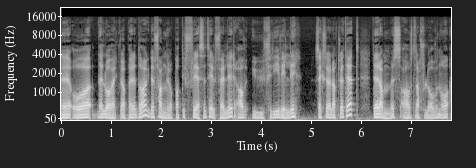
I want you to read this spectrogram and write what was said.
Eh, og det lovverket vi har per i dag, det fanger opp at de fleste tilfeller av ufrivillig seksuell aktivitet, det rammes av straffeloven. og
